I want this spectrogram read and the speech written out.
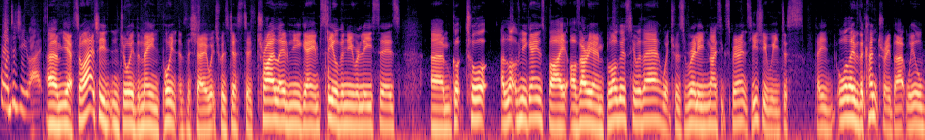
what did you like? Um, yeah, so I actually enjoyed the main point of the show, which was just to try a load of new games, see all the new releases. Um, got taught a lot of new games by our very own bloggers who were there, which was a really nice experience. Usually we just, they all over the country, but we all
